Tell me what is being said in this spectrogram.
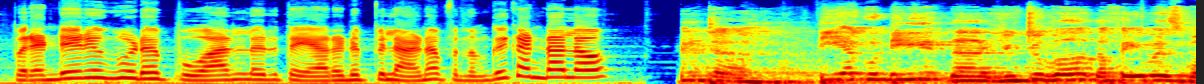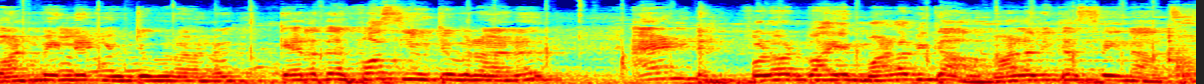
അപ്പൊ രണ്ടുപേരും കൂടെ പോവാനുള്ള ഒരു തയ്യാറെടുപ്പിലാണ്. അപ്പൊ നമുക്ക് കണ്ടാലോ? And, uh, Tiya Kutty the YouTuber the famous one million YouTuber ആണ്. കേരളത്തിലെ ഫസ്റ്റ് യൂട്യൂബർ ആണ്. And followed by Malavika Malavika Sreenath.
